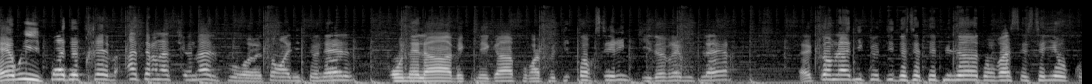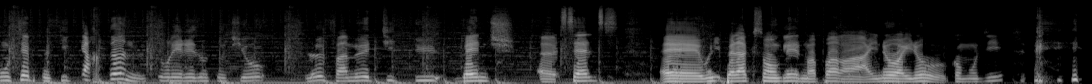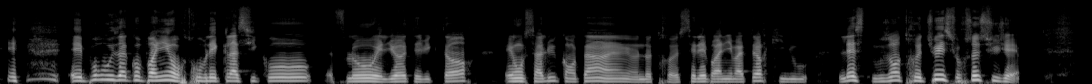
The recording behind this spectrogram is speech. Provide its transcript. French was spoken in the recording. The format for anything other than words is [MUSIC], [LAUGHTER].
Eh oui, pas de trêve internationale pour euh, temps additionnel. On est là avec les gars pour un petit hors-série qui devrait vous plaire. Euh, comme l'indique le titre de cet épisode, on va s'essayer au concept qui cartonne sur les réseaux sociaux, le fameux Titu Bench euh, Cells. Eh oui, bel accent anglais de ma part, hein. I know, I know, comme on dit. [LAUGHS] et pour vous accompagner, on retrouve les classicos, Flo, Elliot et Victor. Et on salue Quentin, hein, notre célèbre animateur, qui nous laisse nous entretuer sur ce sujet.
